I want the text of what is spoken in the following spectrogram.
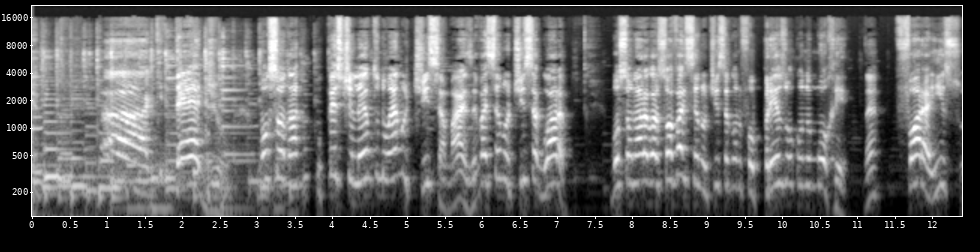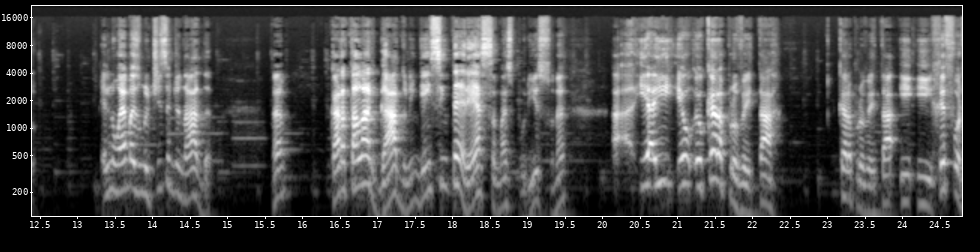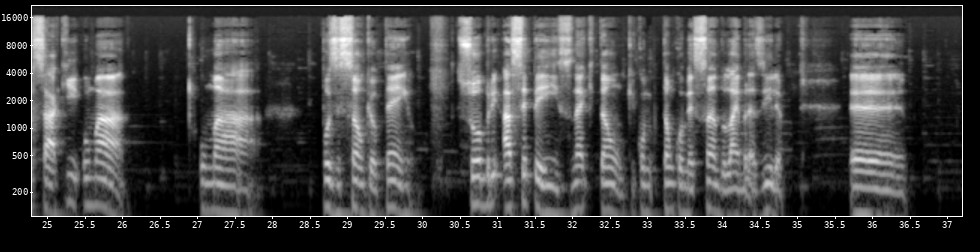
Ah, que tédio! Bolsonaro, o pestilento não é notícia mais, ele vai ser notícia agora. Bolsonaro agora só vai ser notícia quando for preso ou quando morrer, né? Fora isso, ele não é mais notícia de nada, né? O cara tá largado, ninguém se interessa mais por isso, né? Ah, e aí eu, eu quero aproveitar, quero aproveitar e, e reforçar aqui uma, uma posição que eu tenho sobre as CPIs, né, que estão que estão começando lá em Brasília. É,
